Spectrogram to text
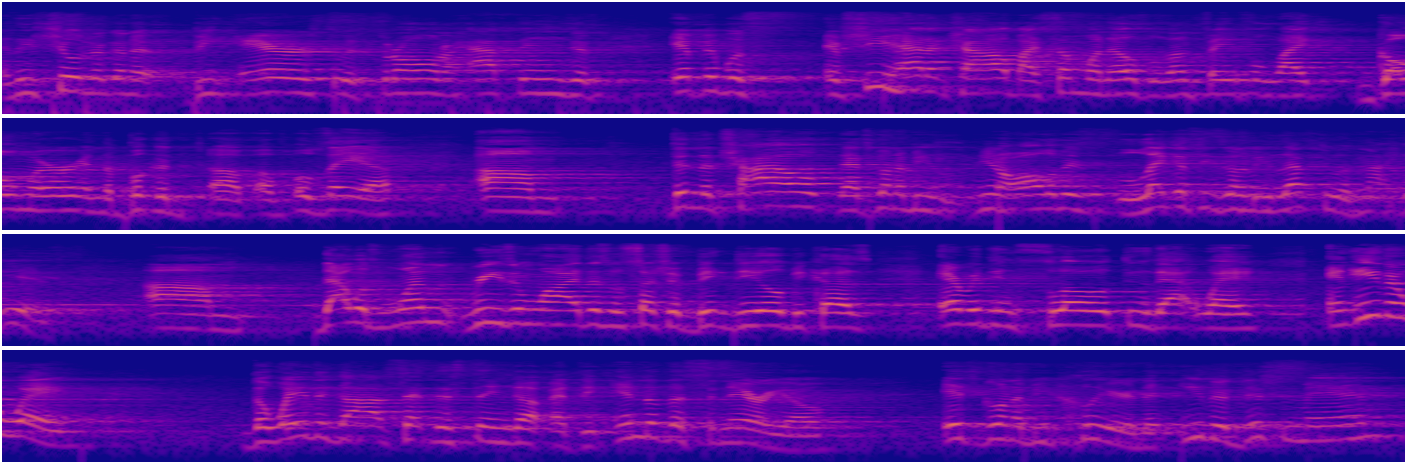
and these children are going to be heirs to his throne or have things if if it was if she had a child by someone else was unfaithful like gomer in the book of, of, of hosea um, then the child that's going to be you know all of his legacy is going to be left to is not his. Um, that was one reason why this was such a big deal because everything flowed through that way. And either way the way that god set this thing up at the end of the scenario it's going to be clear that either this man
